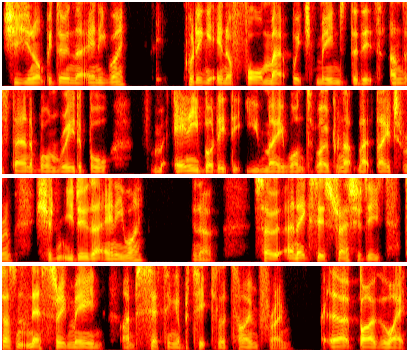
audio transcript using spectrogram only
should you not be doing that anyway? Putting it in a format which means that it's understandable and readable from anybody that you may want to open up that data room. Shouldn't you do that anyway? You know, so an exit strategy doesn't necessarily mean I'm setting a particular time frame. Uh, by the way,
